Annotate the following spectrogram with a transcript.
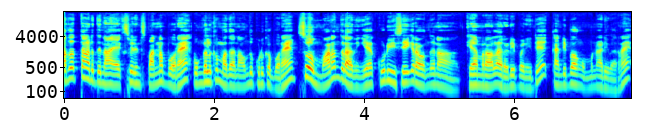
அதைத்தான் அடுத்து நான் எக்ஸ்பீரியன்ஸ் பண்ண போகிறேன் உங்களுக்கும் அதை நான் வந்து கொடுக்க போறேன். ஸோ மறந்துடாதீங்க. கூடிய சீக்கிரம் வந்து நான் கேமரால ரெடி பண்ணிட்டு கண்டிப்பாக உங்கள் முன்னாடி வர்றேன்.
